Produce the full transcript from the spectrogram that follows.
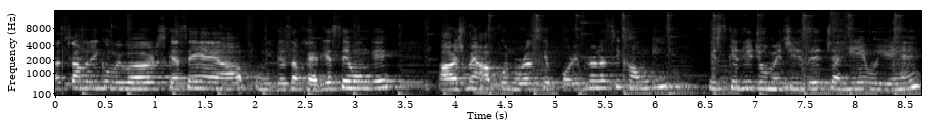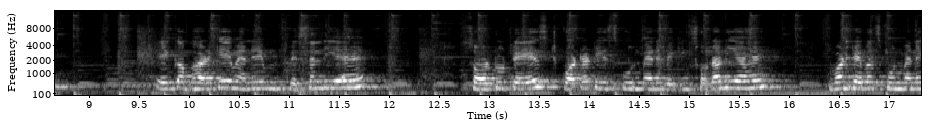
अस्सलाम वालेकुम व्यूवर्स कैसे हैं आप? उम्मीद है सब खैरियत से होंगे। आज मैं आपको नूडल्स के पकौड़े बनाना सिखाऊँगी। इसके लिए जो हमें चीज़ें चाहिए वो ये हैं। एक कप भर के मैंने बेसन लिया है। Salt to taste quarter teaspoon मैंने बेकिंग सोडा लिया है। वन टेबल स्पून मैंने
